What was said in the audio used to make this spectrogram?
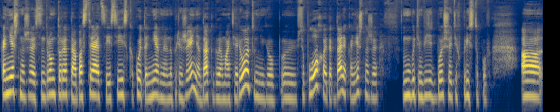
Конечно же, синдром Туретта обостряется, если есть какое-то нервное напряжение, да, когда мать орет, у нее э, все плохо и так далее. Конечно же, мы будем видеть больше этих приступов. А,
